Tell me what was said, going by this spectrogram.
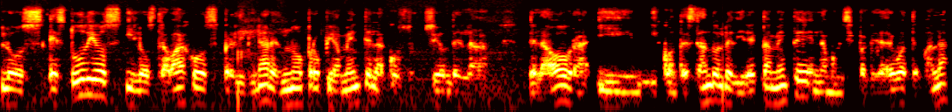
los estudios y los trabajos preliminares, no propiamente la construcción de la, de la obra. Y, contestándole directamente, en la Municipalidad de Guatemala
